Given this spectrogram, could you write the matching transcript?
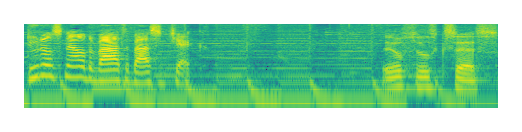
Doe dan snel de waterbazen check. heel veel succes.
